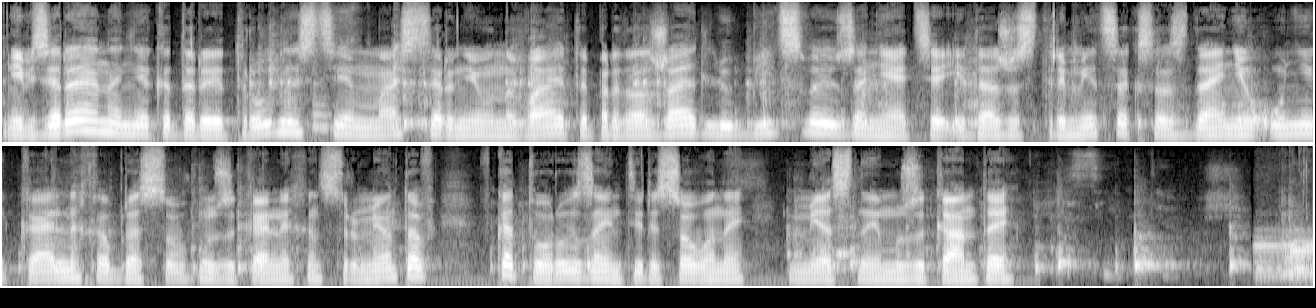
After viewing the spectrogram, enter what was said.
Невзирая на некоторые трудности, мастер не унывает и продолжает любить свое занятие и даже стремится к созданию уникальных образцов музыкальных инструментов, в которых заинтересованы местные музыканты. Thank you.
